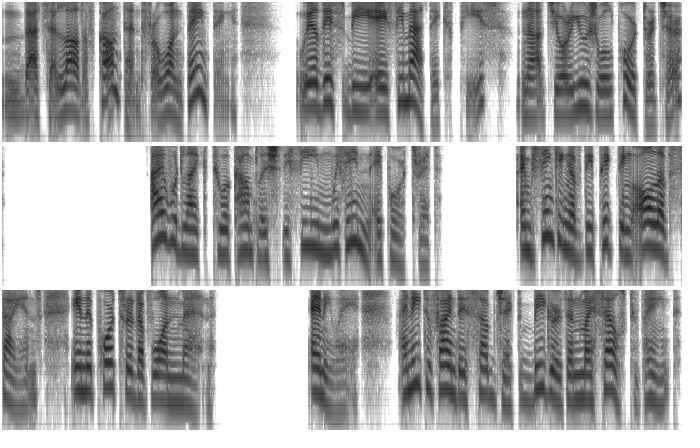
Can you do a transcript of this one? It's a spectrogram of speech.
That's a lot of content for one painting, Will this be a thematic piece, not your usual portraiture? I would like to accomplish the theme within a portrait. I'm thinking of depicting all of science in the portrait of one man. Anyway, I need to find a subject bigger than myself to paint.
